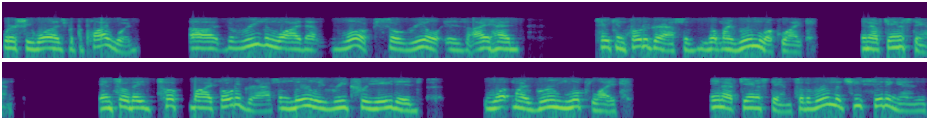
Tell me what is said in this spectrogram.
where she was with the plywood, uh, the reason why that looked so real is I had taken photographs of what my room looked like in Afghanistan, and so they took my photographs and literally recreated what my room looked like in Afghanistan. So the room that she's sitting in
